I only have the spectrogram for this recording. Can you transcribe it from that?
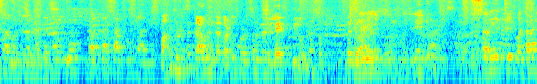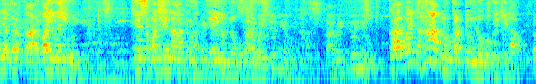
साहब डॉक्टर साहब बुला- डॉक्टर साहब को बुला लीजिए बाकी थोड़ा सा क्राउड हल्का कर दो थोड़ा सा रिलैक्स फील हो ना सब सर एक चीज़ बता दी अगर कार्रवाई नहीं हुई तो समझ लेना आत्महत्या ही हम लोगों की कार्रवाई कहाँ आप लोग करते उन लोगों के खिलाफ?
